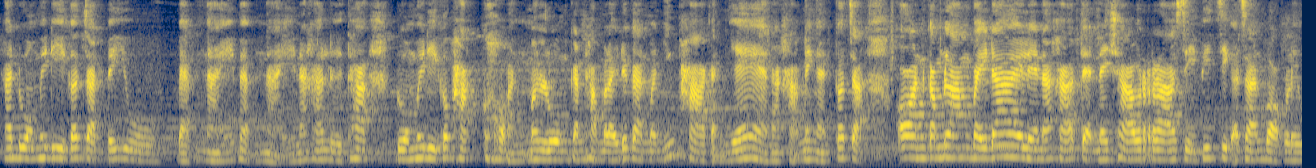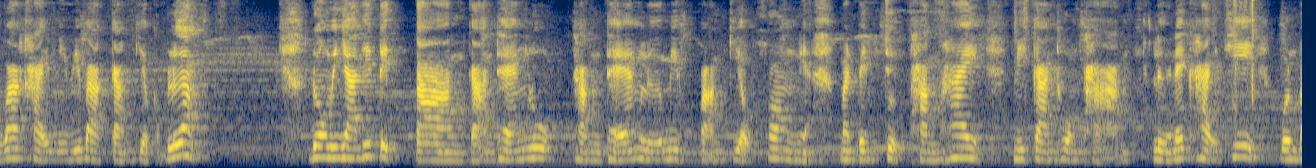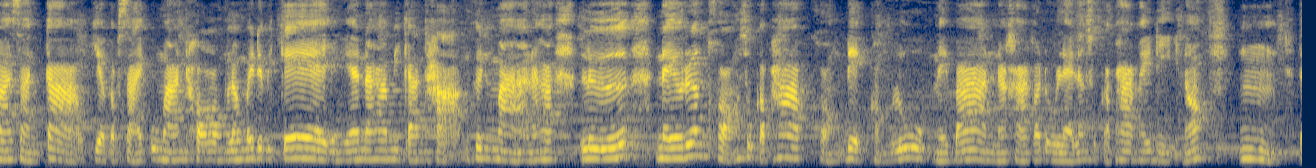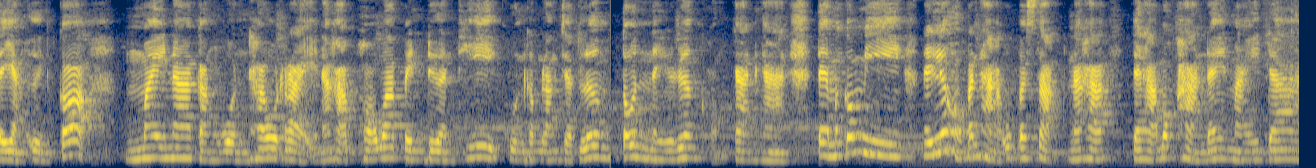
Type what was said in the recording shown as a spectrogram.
ถ้าดวงไม่ดีก็จัดไปอยู่แบบไหนแบบไหนนะคะ หรือถ้าดวงไม่ดีก็พักก่อนมารวมกันทำอะไรด้วยกันมันยิ่งพากันแย่นะคะ ไม่งั้นก็จะอ่อนกำลังไปได้เลยนะคะ แต่ในชาวราศีพิจิกอาจารย์บอกเลยว่าใครมีวิบากกรรมเกี่ยวกับเรื่อง ดวงวิญญาณที่ติดตามการแท้งลูกทำแท้งหรือมีความเกี่ยวข้องเนี่ยมันเป็นจุดทำให้มีการทวงถาม หรือในใครที่บนบานสารกล่าว เกี่ยวกับสายกุมารทองแล้วไม่ได้ไปแก้อย่างเงี้ยนะคะมีการถามขึ้นมานะคะ หรือในเรื่องของสุขภาพของเด็กของลูกในบ้านนะคะ ก็ดูแลเรื่องสุขภาพให้ดีเนาะอืมแต่อย่างอื่นก็ไม่น่ากังวลเท่าไหร่นะคะ เพราะว่าเป็นเดือนที่คุณกำลังจะเริ่มต้นในเรื่องของการงาน แต่มันก็มีในเรื่องของปัญหาอุปสรรคนะคะ แต่ถามบอกผ่านได้ไหมได้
